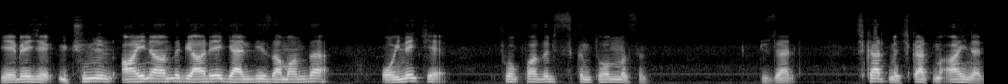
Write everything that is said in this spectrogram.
YBC üçünün aynı anda bir araya geldiği zamanda oyna ki çok fazla bir sıkıntı olmasın. Güzel. Çıkartma çıkartma aynen.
